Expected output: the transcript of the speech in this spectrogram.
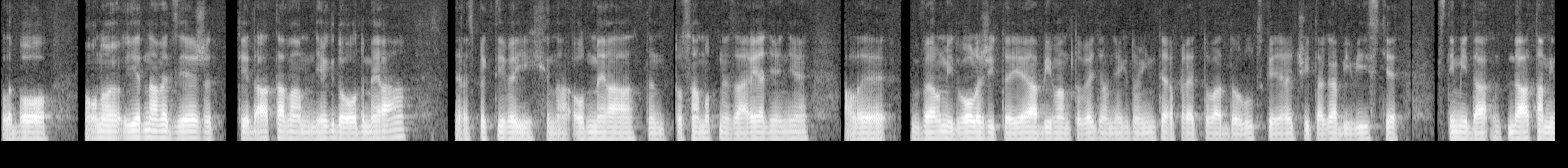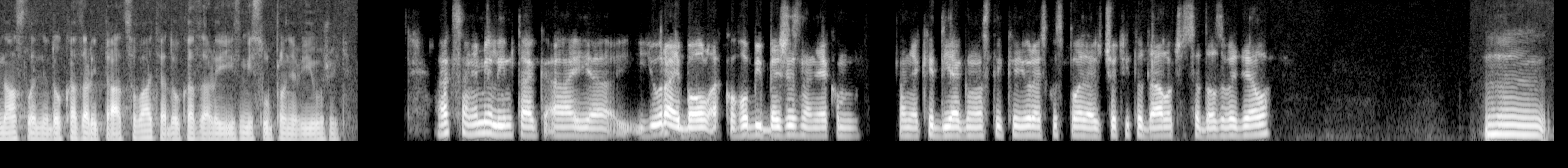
lebo ono, jedna vec je, že tie dáta vám niekto odmerá, respektíve ich odmerá to samotné zariadenie, ale veľmi dôležité je, aby vám to vedel niekto interpretovať do ľudskej reči, tak aby vy ste s tými dátami následne dokázali pracovať a dokázali ich zmysluplne využiť. Ak sa nemýlim, tak aj e, Juraj bol ako hobby bežec na, nejakom, na nejakej diagnostike. Juraj, skús povedať, čo ti to dalo, čo sa dozvedel. Mm,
